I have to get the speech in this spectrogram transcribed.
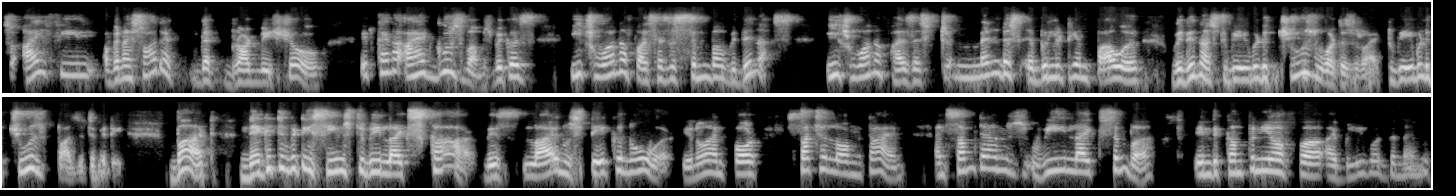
So I feel when I saw that that Broadway show, it kind of I had goosebumps because each one of us has a Simba within us. Each one of us has tremendous ability and power within us to be able to choose what is right, to be able to choose positivity. But negativity seems to be like Scar, this lion who's taken over, you know, and for such a long time. And sometimes we, like Simba, in the company of, uh, I believe what the name is,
